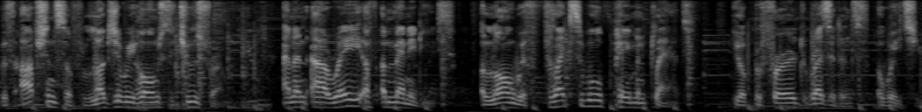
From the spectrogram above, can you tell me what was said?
with options of luxury homes to choose from and an array of amenities, along with flexible payment plans. Your preferred residence awaits you.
